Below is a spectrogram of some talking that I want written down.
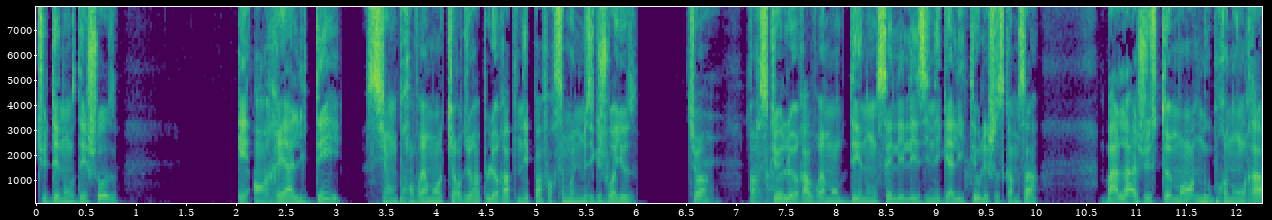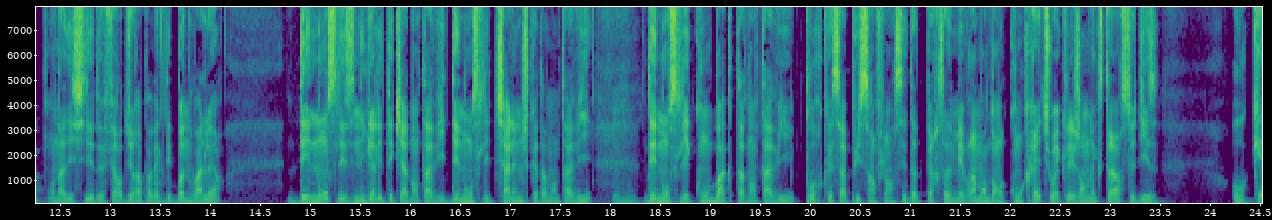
Tu dénonces des choses. Et en réalité, si on prend vraiment le cœur du rap, le rap n'est pas forcément une musique joyeuse. Tu vois? Ouais, Parce que le rap vraiment dénonçait les, les inégalités ou les choses comme ça. Bah là, justement, nous prenons le rap, on a décidé de faire du rap avec des bonnes valeurs. Dénonce les inégalités qu'il y a dans ta vie, dénonce les challenges que tu as dans ta vie, Mhm. dénonce les combats que tu as dans ta vie pour que ça puisse influencer d'autres personnes, mais vraiment dans le concret. Tu vois, que les gens de l'extérieur se disent Ok,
